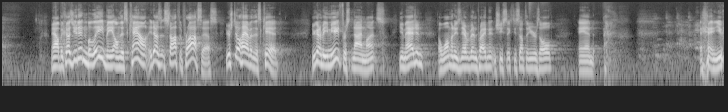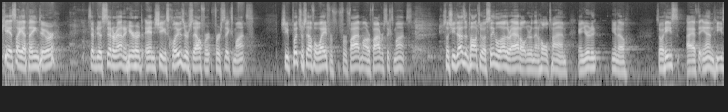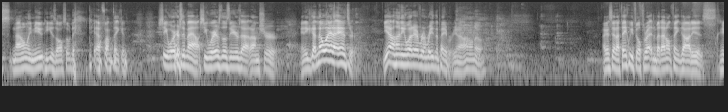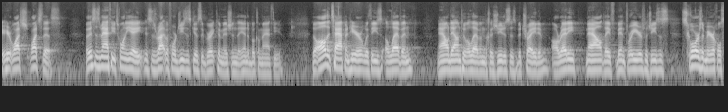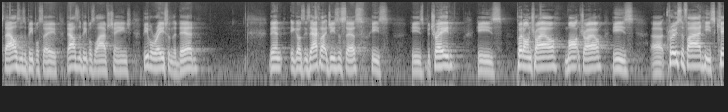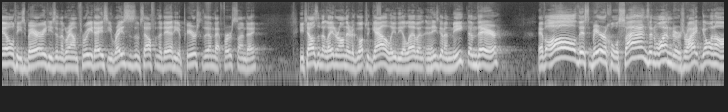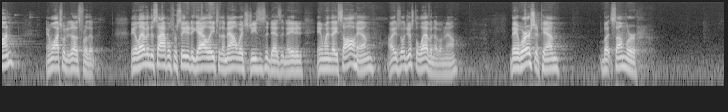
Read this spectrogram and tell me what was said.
Now, because you didn't believe me on this count, it doesn't stop the process. You're still having this kid. You're going to be mute for nine months. You imagine a woman who's never been pregnant and she's 60 something years old and and you can't say a thing to her except just sit around and hear her and she excludes herself for, for six months. She puts herself away for, for five or five or six months. So she doesn't talk to a single other adult during that whole time and you're you know so he's at the end he's not only mute he is also deaf i'm thinking. She wears him out. She wears those ears out i'm sure. And he's got no way to answer. Yeah honey whatever i'm reading the paper you know i don't know. Like I said, I think we feel threatened, but I don't think God is. Here, here watch, watch this. This is Matthew 28. This is right before Jesus gives the Great Commission, the end of the book of Matthew. So all that's happened here with these 11, now down to 11 because Judas has betrayed him. Already now they've been three years with Jesus, scores of miracles, thousands of people saved, thousands of people's lives changed, people raised from the dead. Then it goes exactly like Jesus says. He's, he's betrayed, he's put on trial, mock trial, he's uh, crucified, he's killed, he's buried, he's in the ground three days, he raises himself from the dead, he appears to them that first Sunday. He tells them that later on they're to go up to Galilee, the 11, and he's going to meet them there. Have all this miracle, signs and wonders, right, going on. And watch what it does for them. The eleven disciples proceeded to Galilee to the mount which Jesus had designated. And when they saw him, just 11 of them now, they worshiped him, but some were,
